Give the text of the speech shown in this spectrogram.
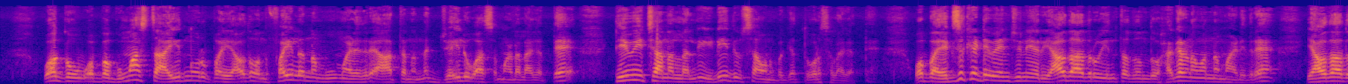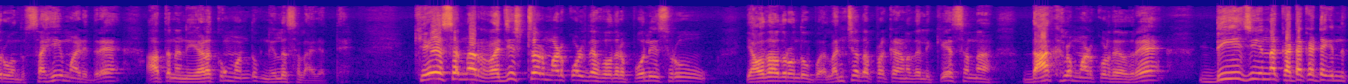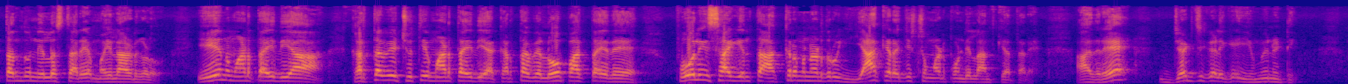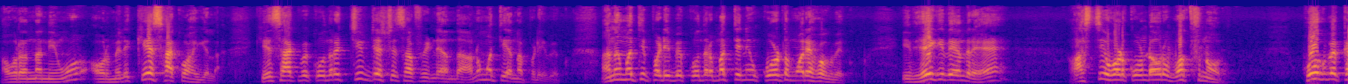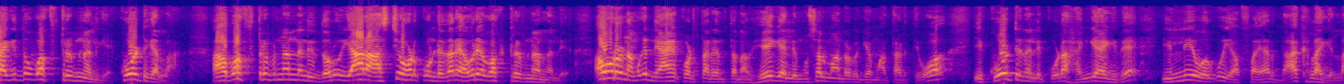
ಒಬ್ಬ ಒಬ್ಬ ಗುಮಾಸ್ತ ಐದುನೂರು ರೂಪಾಯಿ ಯಾವುದೋ ಒಂದು ಫೈಲನ್ನು ಮೂವ್ ಮಾಡಿದರೆ ಆತನನ್ನು ಜೈಲು ವಾಸ ಮಾಡಲಾಗತ್ತೆ. ಟಿ ವಿ ಚಾನಲ್ನಲ್ಲಿ ಇಡೀ ದಿವಸ ಅವನ ಬಗ್ಗೆ ತೋರಿಸಲಾಗತ್ತೆ. ಒಬ್ಬ ಎಕ್ಸಿಕ್ಯೂಟಿವ್ ಇಂಜಿನಿಯರ್ ಯಾವುದಾದ್ರೂ ಇಂಥದ್ದೊಂದು ಹಗರಣವನ್ನು ಮಾಡಿದರೆ, ಯಾವುದಾದ್ರೂ ಒಂದು ಸಹಿ ಮಾಡಿದರೆ ಆತನನ್ನು ಎಳ್ಕೊಂಬಂದು ನಿಲ್ಲಿಸಲಾಗತ್ತೆ. ಕೇಸನ್ನು ರಜಿಸ್ಟರ್ ಮಾಡ್ಕೊಳ್ದೆ ಹೋದರೆ ಪೊಲೀಸರು ಯಾವುದಾದ್ರೂ ಒಂದು ಲಂಚದ ಪ್ರಕರಣದಲ್ಲಿ ಕೇಸನ್ನು ದಾಖಲು ಮಾಡ್ಕೊಳ್ದೆ ಹೋದರೆ ಡಿ ಜಿಯನ್ನು ಕಟಕಟೆಗೆ ತಂದು ನಿಲ್ಲಿಸ್ತಾರೆ ಮೈಲಾಡ್ಗಳು ಏನು ಮಾಡ್ತಾ ಇದೀಯಾ? ಕರ್ತವ್ಯ ಚ್ಯುತಿ ಮಾಡ್ತಾ ಇದೆಯಾ? ಕರ್ತವ್ಯ ಲೋಪ ಆಗ್ತಾ ಇದೆ. ಪೊಲೀಸ್ ಆಗಿ ಇಂಥ ಅಕ್ರಮ ನಡೆದ್ರು ಯಾಕೆ ರಿಜಿಸ್ಟರ್ ಮಾಡ್ಕೊಂಡಿಲ್ಲ ಅಂತ ಕೇಳ್ತಾರೆ. ಆದರೆ ಜಡ್ಜ್ಗಳಿಗೆ ಇಮ್ಯುನಿಟಿ ಅವರನ್ನು ನೀವು ಅವ್ರ ಮೇಲೆ ಕೇಸ್ ಹಾಕೋ ಹಾಗಿಲ್ಲ. ಕೇಸ್ ಹಾಕಬೇಕು ಅಂದರೆ ಚೀಫ್ ಜಸ್ಟಿಸ್ ಆಫ್ ಇಂಡಿಯಾದ ಅನುಮತಿಯನ್ನು ಪಡೆಯಬೇಕು. ಅನುಮತಿ ಪಡಿಬೇಕು ಅಂದರೆ ಮತ್ತೆ ನೀವು ಕೋರ್ಟ್ ಮೊರೆ ಹೋಗಬೇಕು. ಇದು ಹೇಗಿದೆ ಅಂದರೆ ಆಸ್ತಿ ಹೊಡ್ಕೊಂಡವರು ವಕ್ಫ್ನವರು. ಹೋಗಬೇಕಾಗಿದ್ದು ವಕ್ಫ್ ಟ್ರಿಬ್ಯುನಲ್ಗೆ ಕೋರ್ಟ್ಗೆಲ್ಲ. ಆ ವಕ್ಫ್ ಟ್ರಿಬ್ಯುನಲ್ನಲ್ಲಿದ್ದವರು ಯಾರು ಆಸ್ತಿ ಹೊಡ್ಕೊಂಡಿದ್ದಾರೆ ಅವರೇ ವಕ್ಫ್ ಟ್ರಿಬ್ಯುನಲ್ನಲ್ಲಿ. ಅವರು ನಮಗೆ ನ್ಯಾಯ ಕೊಡ್ತಾರೆ ಅಂತ ನಾವು ಹೇಗೆ ಅಲ್ಲಿ ಮುಸಲ್ಮಾನರ ಬಗ್ಗೆ ಮಾತಾಡ್ತೀವೋ ಈ ಕೋರ್ಟಿನಲ್ಲಿ ಕೂಡ ಹಾಗೆ ಆಗಿದೆ. ಇಲ್ಲಿಯವರೆಗೂ ಎಫ್ ಐ ಆರ್ ದಾಖಲಾಗಿಲ್ಲ.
